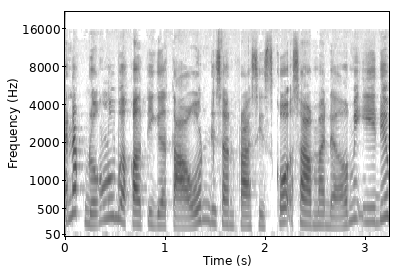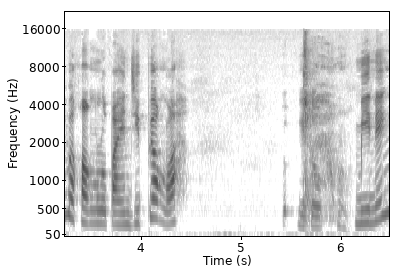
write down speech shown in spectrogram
enak dong lu bakal tiga tahun di San Francisco sama Dalmi, iya dia bakal ngelupain Ji Pyong lah gitu. Meaning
